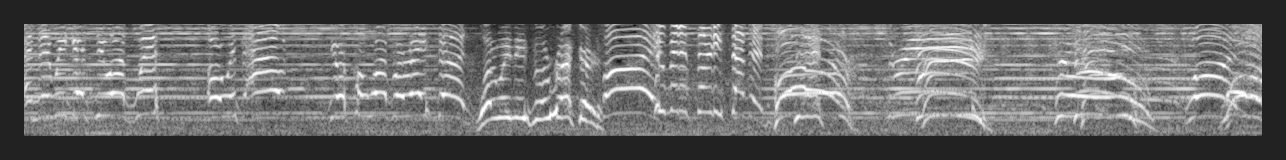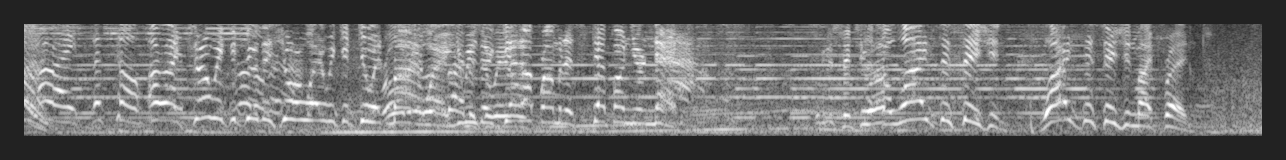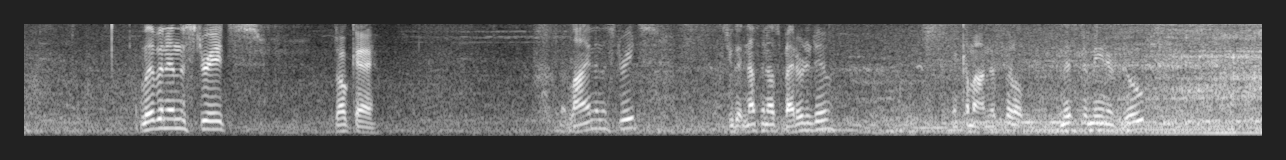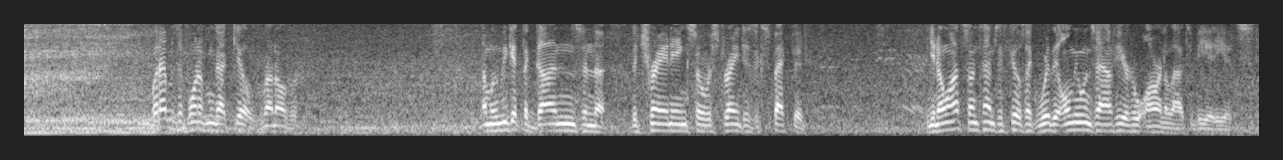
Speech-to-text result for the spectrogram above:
and then we get you up with or without your cooperation. What do we need for the record? Five. Two minutes, 37. Four! Three. Three! Two. Two! One. One. All right, let's go. All right, sir, we can do this your way, we can do it Roll my it way. side, you Mr. either get up or I'm gonna step on your neck. Ah. We're gonna sit you It's up. a wise decision. Wise decision, my friend. Living in the streets, okay. But lying in the streets? Because you got nothing else better to do? And come on, this little misdemeanor goof. What happens if one of them got killed, run over? I mean, we get the guns and the, the training, so restraint is expected. You know what? Sometimes it feels like we're the only ones out here who aren't allowed to be idiots.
